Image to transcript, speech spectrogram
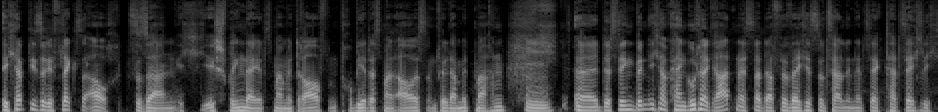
ich habe diese Reflexe auch, zu sagen, ich, ich spring da jetzt mal mit drauf und probiere das mal aus und will da mitmachen. Hm. Äh, deswegen bin ich auch kein guter Gradmesser dafür, welches soziale Netzwerk tatsächlich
